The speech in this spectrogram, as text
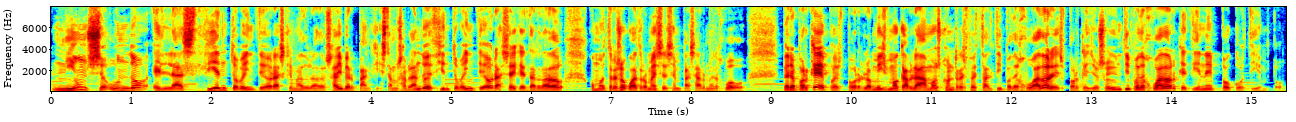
ni un segundo en las 120 horas que me ha durado Cyberpunk. Y estamos hablando de 120 horas, ¿eh? que he tardado como 3 o 4 meses en pasarme el juego. ¿Pero por qué? Pues por lo mismo que hablábamos con respecto al tipo de jugadores, porque yo soy un tipo de jugador que tiene poco tiempo.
